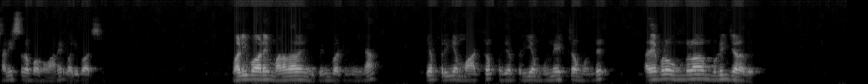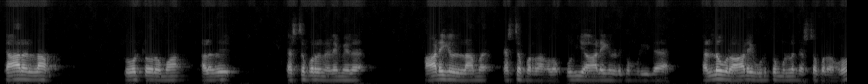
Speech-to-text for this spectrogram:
சனீஸ்வர பகவானை வழிபாடு செய்யும் வழிபாடை மனதாக நீங்கள் பின்பற்றினீங்கன்னா மிகப்பெரிய மாற்றம் மிகப்பெரிய முன்னேற்றம் உண்டு. அதே போல் உங்களால் முடிஞ்ச அளவு யாரெல்லாம் ரோட்டோரமாக அல்லது கஷ்டப்படுற நிலைமையில ஆடைகள் இல்லாமல் கஷ்டப்படுறாங்களோ புதிய ஆடைகள் எடுக்க முடியல நல்ல ஒரு ஆடை உடுத்த முடியல கஷ்டப்படுறாங்களோ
